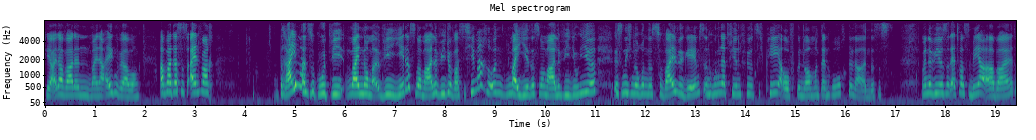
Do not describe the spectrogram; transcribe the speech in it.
Hier, einer war denn meine Eigenwerbung. Aber das ist einfach dreimal so gut wie mein normal wie jedes normale Video, was ich hier mache. Und mal jedes normale Video hier ist nicht eine Runde Survival Games in 144p aufgenommen und dann hochgeladen. Das ist meine Videos sind etwas mehr Arbeit,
